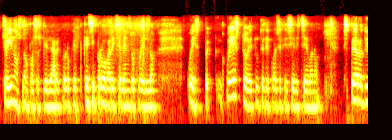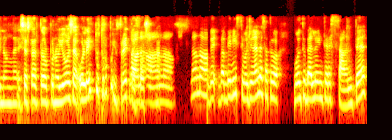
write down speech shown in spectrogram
cioè io non, non posso spiegare quello che, che, si prova ricevendo quello. Questo, questo, e tutte le cose che si ricevono. Spero di non essere stata troppo noiosa, ho letto troppo in fretta. No, forse. no, no, no, no, va benissimo. Ginella è stato molto bello e interessante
